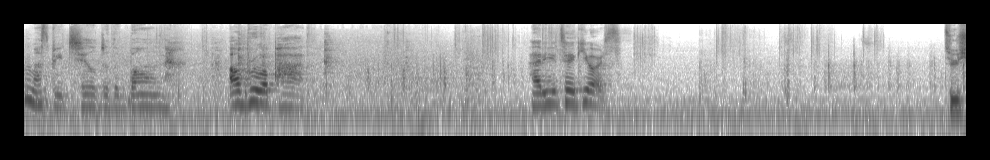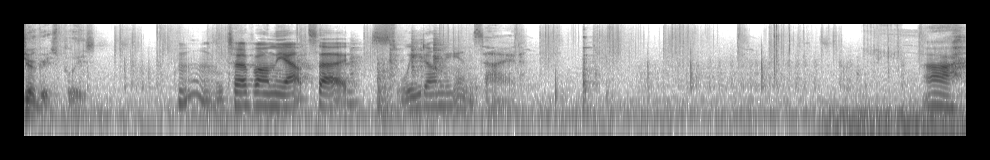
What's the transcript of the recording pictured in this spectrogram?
Must be chilled to the bone. I'll brew a pot. How do you take yours? Two sugars, please. Hmm, tough on the outside, sweet on the inside. Ah,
